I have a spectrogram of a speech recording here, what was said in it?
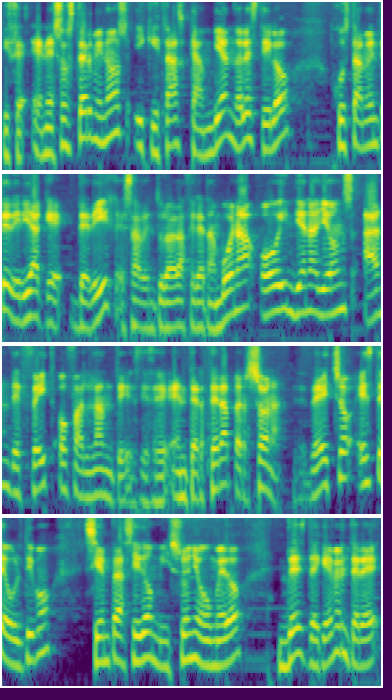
Dice, en esos términos y quizás cambiando el estilo, justamente diría que The Dig, esa aventura gráfica tan buena, o Indiana Jones and the Fate of Atlantis, dice, en tercera persona. De hecho, este último siempre ha sido mi sueño húmedo desde que me enteré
